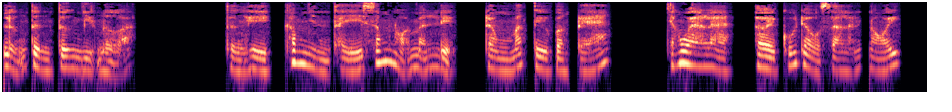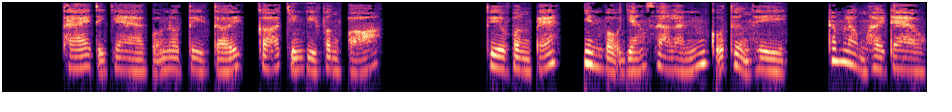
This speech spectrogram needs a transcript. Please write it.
lưỡng tình tương diệt nữa. Thường Hy không nhìn thấy sống nổi mãnh liệt trong mắt tiêu vân trá. Chẳng qua là hơi cúi đầu xa lãnh nói. Thái tử gia của nô tỳ tới có chuyện gì phân phó. Tiêu vân trá nhìn bộ dáng xa lãnh của Thường Hy, trong lòng hơi đào.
